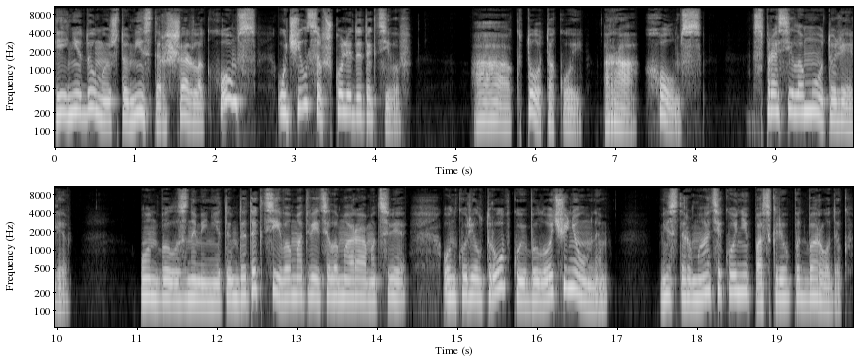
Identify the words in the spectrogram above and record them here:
и не думаю, что мистер Шерлок Холмс учился в школе детективов». «А кто такой Ра Холмс?» — спросила Моту Лели. «Он был знаменитым детективом», — ответила Марамацве. «Он курил трубку и был очень умным». Мистер Матикони поскреб подбородок.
